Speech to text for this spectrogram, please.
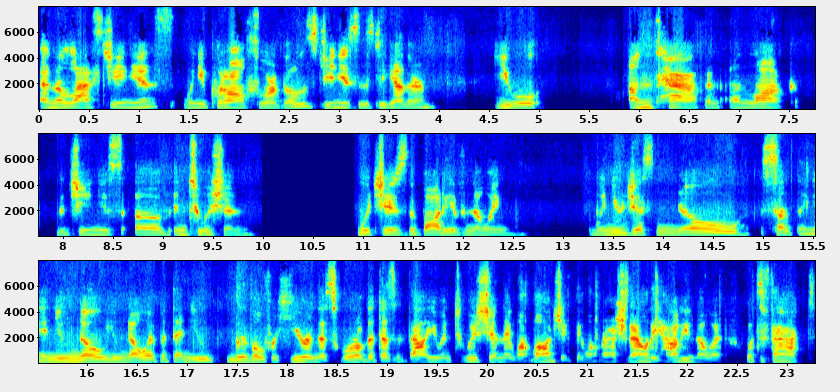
And the last genius, when you put all four of those geniuses together, you will untap and unlock the genius of intuition, which is the body of knowing. When you just know something and you know you know it, but then you live over here in this world that doesn't value intuition, they want logic, they want rationality. How do you know it? What's a fact?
